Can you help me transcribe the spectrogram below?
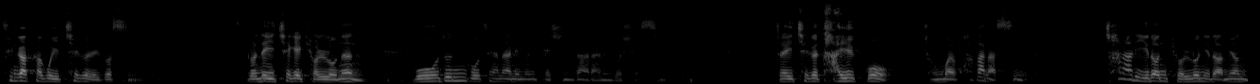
생각하고 이 책을 읽었습니다. 그런데 이 책의 결론은 모든 곳에 하나님은 계신다라는 것이었습니다. 제가 이 책을 다 읽고 정말 화가 났습니다. 차라리 이런 결론이라면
